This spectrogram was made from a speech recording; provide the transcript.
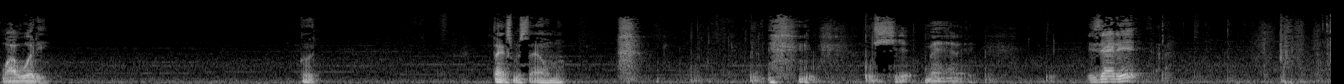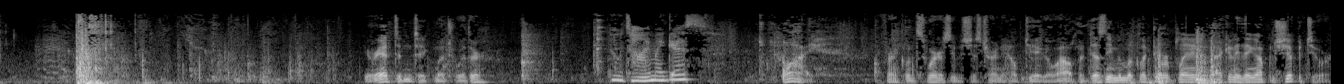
Why would he? Good. Thanks, Mr. Elmer. Shit, man. Is that it? Your aunt didn't take much with her. No time, I guess. Why? Franklin swears he was just trying to help Diego out, but it doesn't even look like they were planning to pack anything up and ship it to her.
